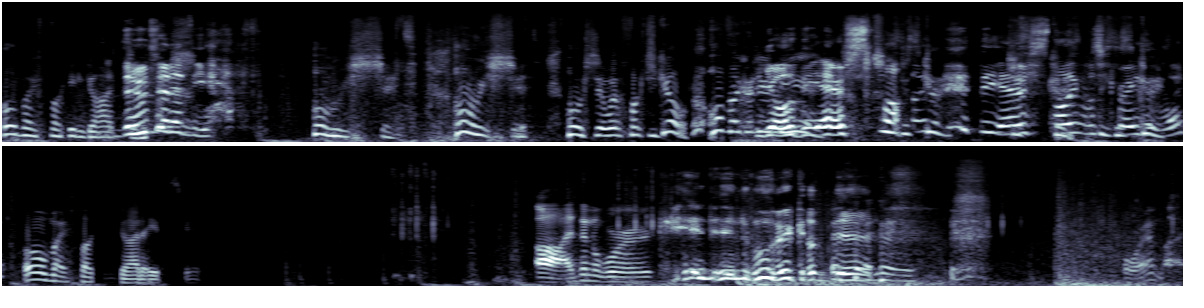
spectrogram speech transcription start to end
Oh my fucking god! dude. Newton in the Holy shit! Holy shit! Holy shit! Where the fuck did you go? Oh my god! You're Yo, the the air stalling. The air stalling was Jesus crazy. Christ. What? Oh my fucking god! I hate this game. Oh, it didn't work. It didn't work. I'm dead. or am I?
